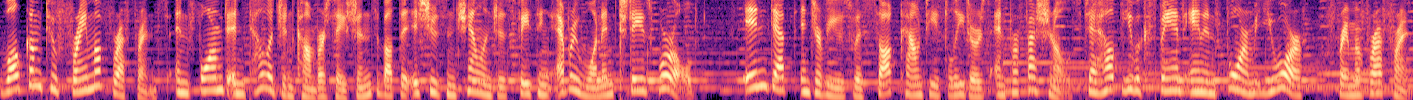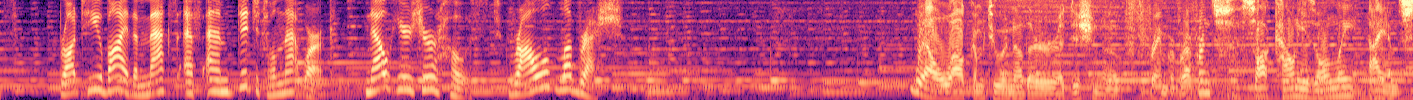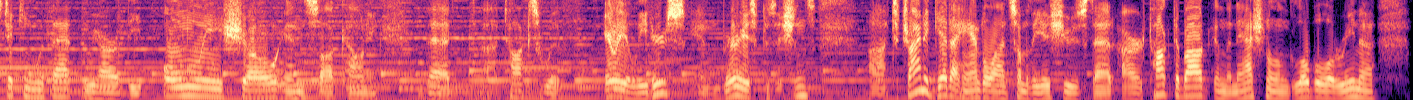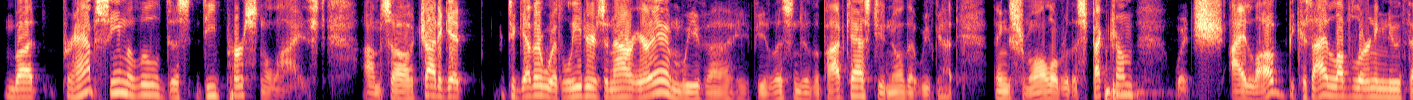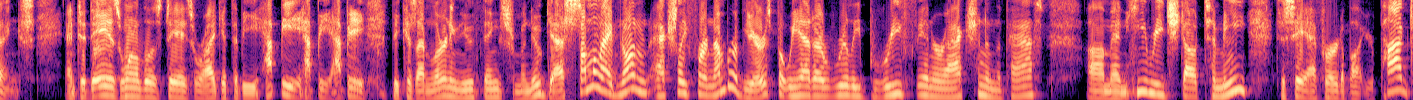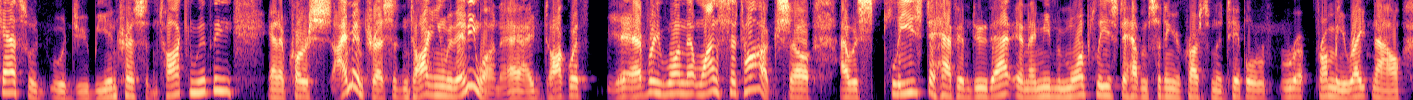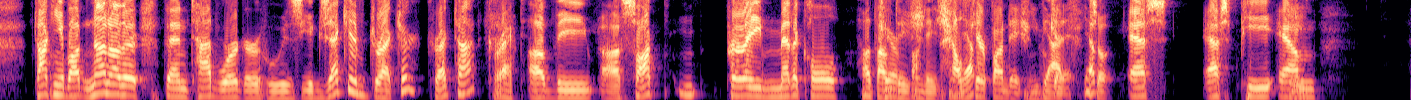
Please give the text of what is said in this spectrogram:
Welcome to Frame of Reference, informed, intelligent conversations about the issues and challenges facing everyone in today's world. In depth interviews with Sauk County's leaders and professionals to help you expand and inform your frame of reference. Brought to you by the Max FM Digital Network. Now, here's your host, Raul Labreche. Well, welcome to another edition of Frame of Reference, Sauk County's only. I am sticking with that. We are the only show in Sauk County that uh, talks with area leaders in various positions uh, to try to get a handle on some of the issues that are talked about in the national and global arena, but perhaps seem a little dis- depersonalized. Um, so try to get together with leaders in our area, and we've, uh, if you listen to the podcast, you know that we've got things from all over the spectrum, which I love because I love learning new things. And today is one of those days where I get to be happy, happy, happy because I'm learning new things from a new guest, someone I've known actually for a number of years, but we had a really brief interaction in the past. Um, and he reached out to me to say, I've heard about your podcast. Would, would you be interested in talking with me? And of course, I'm interested in talking with anyone. I, I talk with everyone that wants to talk. So I was pleased to have him do that. And I'm even more pleased to have him sitting across from the table from me right now, talking about none other than Todd Wuerger, who is the executive director, correct, Todd? Correct. Of the uh, Sauk Prairie Medical Healthcare Foundation. Foundation. Healthcare Yep. Foundation. You got it. Yep. So S SPM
